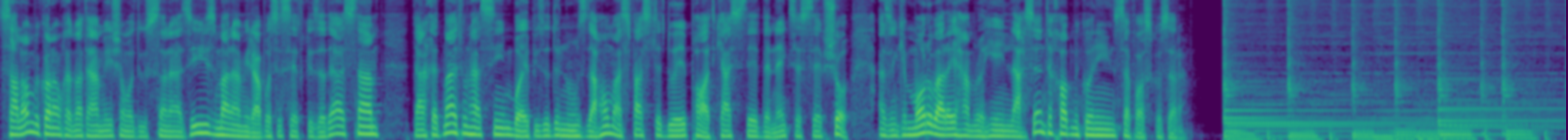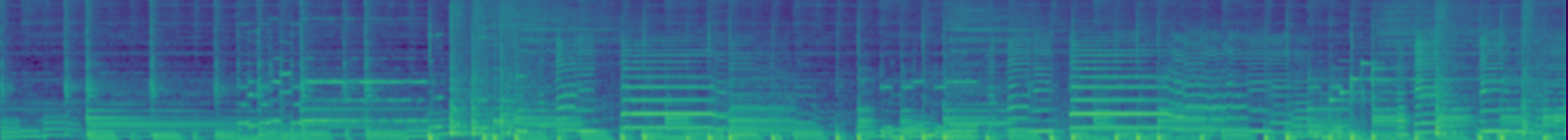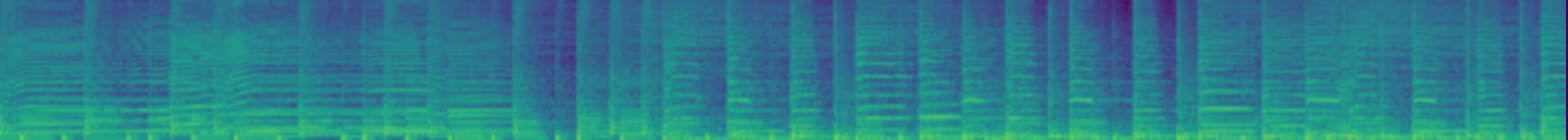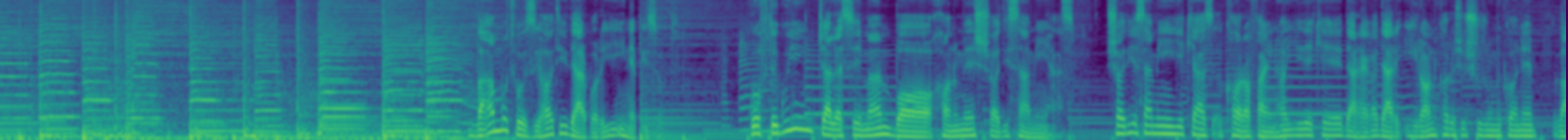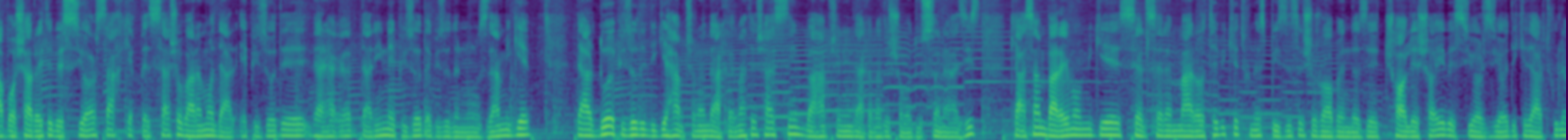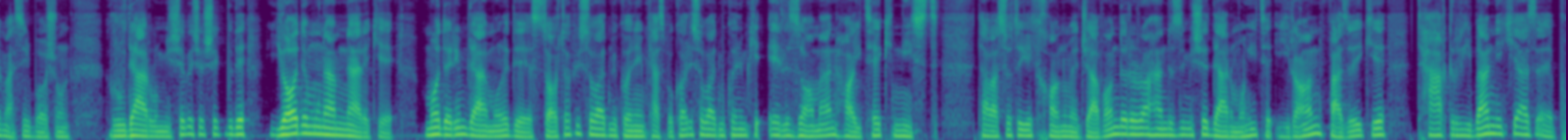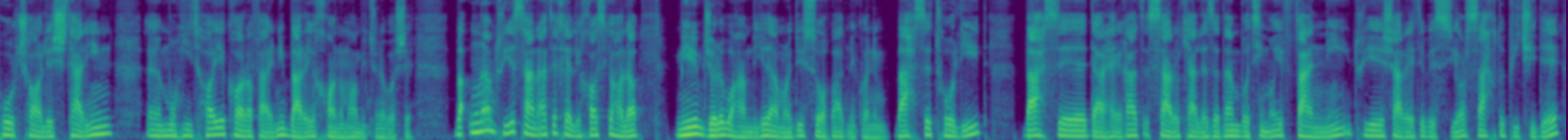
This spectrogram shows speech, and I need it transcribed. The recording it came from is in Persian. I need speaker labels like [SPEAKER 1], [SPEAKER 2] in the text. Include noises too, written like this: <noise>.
[SPEAKER 1] سلام می‌کنم خدمت همه شما دوستان عزیز. من امیر عباس صدقی زاده هستم. در خدمتتون هستیم با اپیزود 19 هم از فصل دو پادکست The Next Step Show. از اینکه ما رو برای همراهی این لحظه انتخاب می‌کنین سپاس توضیحاتی درباره این اپیزود. گفتگوی این جلسه من با خانم شادی سمیعی هست. شادی سمیعی یکی از کارآفرین هاییه که در حقیقت در ایران کارش شروع می‌کنه و با شرایط بسیار سخت که قصهش رو برای ما در اپیزود در حقیقت در این اپیزود اپیزود 19 میگه. در دو اپیزود دیگه همچنان در خدمتش هستیم و همچنین در خدمت شما دوستان عزیز که اصلا برای ما میگه سلسله مراتبی که تونست business ش رو راه بندازه چالش های بسیار زیادی که در طول مسیر باشون رو در رو میشه به چه شکل بوده یادمون هم نره که ما داریم در مورد استارتاپی صحبت می‌کنیم کسب و کاری صحبت می‌کنیم که الزاما های تک نیست. توسط یک خانم جوان داره راه اندازی میشه در محیط ایران فضایی که تقریبا یکی از پرچالش ترین محیط های کارآفرینی برای خانم ها می‌تونه باشه. و اونم توی صنعت خیلی خاص که حالا میریم جلو با همدیگه در موردش صحبت می‌کنیم. بحث تولید بحث در حقیقت سر و کله زدن با تیمای فنی توی شرایط بسیار سخت و پیچیده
